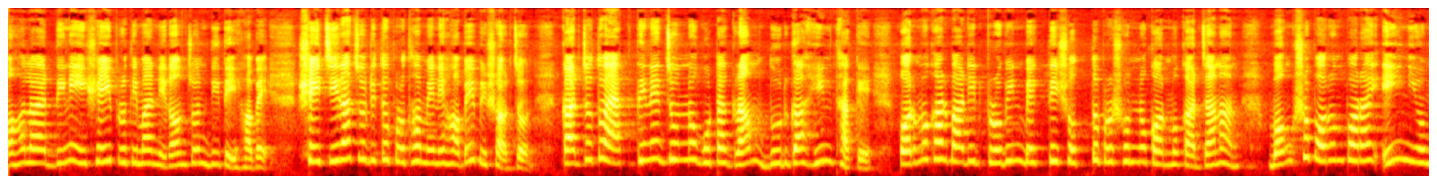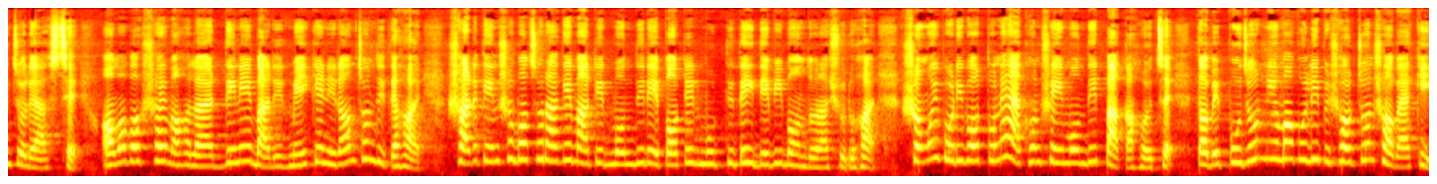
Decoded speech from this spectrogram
মহালয়ার দিনেই সেই প্রতিমার নিরঞ্জন দিতেই হবে। সেই চিরাচরিত প্রথা মেনে হবে বিসর্জন। কার্যত একদিনের জন্য গোটা গ্রাম দুর্গাহীন থাকে। কর্মকার বাড়ির প্রবীণ ব্যক্তি সত্যপ্রসন্ন কর্মকার জানান, বংশ পরম্পরায় এই নিয়ম চলে আসছে। অমাবস্যায় মহালয়ার দিনে বাড়ির মেয়েকে নিরঞ্জন দিতে হয়। সাড়ে তিনশো বছর আগে মাটির মন্দিরে পটের মূর্তিতেই দেবী বন্দনা শুরু হয়। সময় পরিবর্তনে এখন সেই মন্দির পাকা হয়েছে। তবে পুজোর নিয়মাবলী বিসর্জন সব একই।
